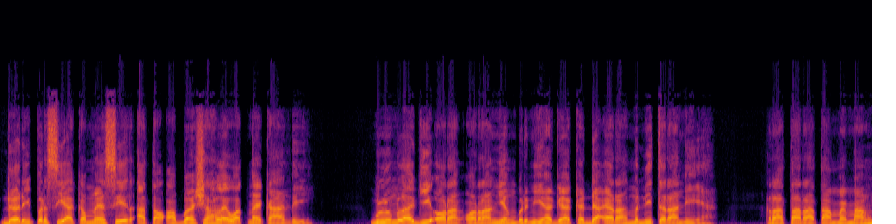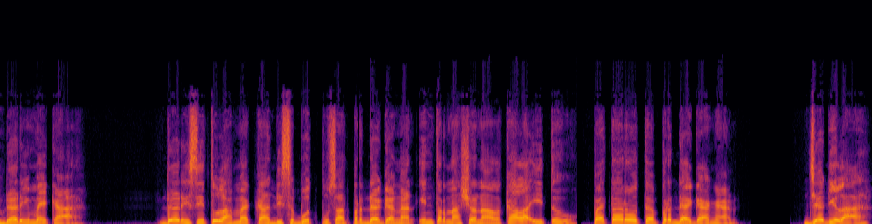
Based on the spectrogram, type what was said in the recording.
Dari Persia ke Mesir atau Abasyah lewat Mekah. Belum lagi orang-orang yang berniaga ke daerah Mediterania. Rata-rata memang dari Mekah. Dari situlah Mekah disebut pusat perdagangan internasional kala itu. Peta rute perdagangan. Jadilah,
